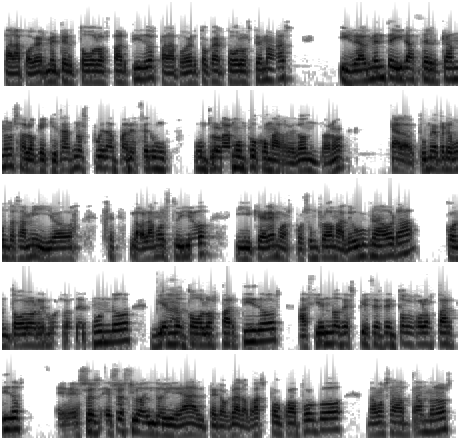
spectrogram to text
para poder meter todos los partidos, para poder tocar todos los temas y realmente ir acercándonos a lo que quizás nos pueda parecer un, un programa un poco más redondo, ¿no? Claro, tú me preguntas a mí, yo lo hablamos tú y yo y queremos pues un programa de una hora con todos los recursos del mundo, viendo todos los partidos, haciendo despieces de todos los partidos. Eh, eso es, eso es lo, ideal, pero claro, vas poco a poco, vamos adaptándonos.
